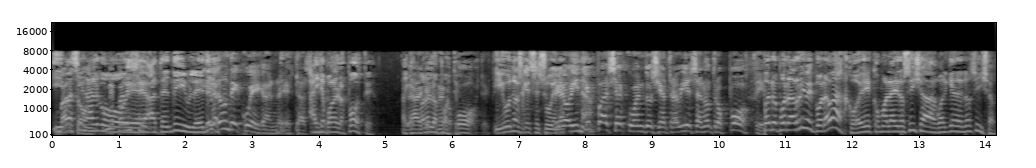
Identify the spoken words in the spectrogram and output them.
Y va a ser algo parece- eh, atendible. ¿Y de dónde cuelgan estas? hay que poner los postes. Hay que poner los postes. Y unos que se suben a Pero ¿y qué pasa cuando se atraviesan otros postes? Pero por arriba y por abajo, es como la aerosilla, cualquier aerosilla.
